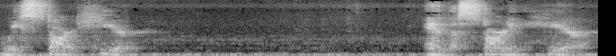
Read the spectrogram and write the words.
we start here. And the starting here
